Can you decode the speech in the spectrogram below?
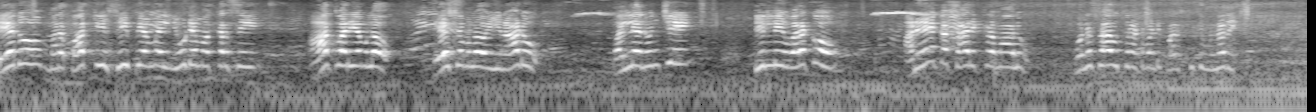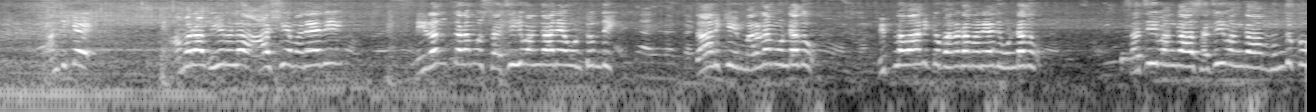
లేదు మన పార్టీ సిపిఎంఎల్ న్యూ డెమోక్రసీ ఆధ్వర్యంలో దేశంలో ఈనాడు పల్లె నుంచి ఢిల్లీ వరకు అనేక కార్యక్రమాలు కొనసాగుతున్నటువంటి పరిస్థితి ఉన్నది. అందుకే అమరవీరుల ఆశయం అనేది నిరంతరము సజీవంగానే ఉంటుంది. దానికి మరణం ఉండదు విప్లవానికి మరణం అనేది ఉండదు. సజీవంగా సజీవంగా ముందుకు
